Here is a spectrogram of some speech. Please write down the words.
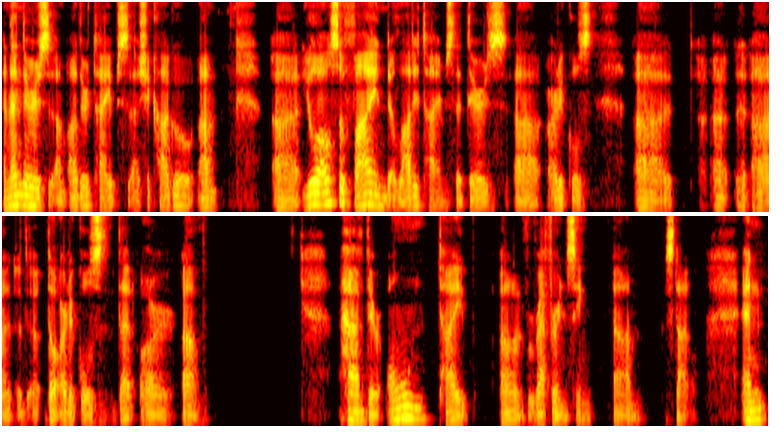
and then there's um, other types, uh, Chicago. Um, you'll also find a lot of times that there's articles uh, uh, the, articles that are um, have their own type of referencing um, style. And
